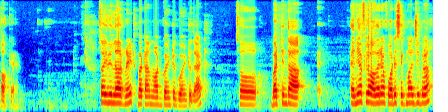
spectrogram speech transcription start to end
Okay. So you will learn it but I am not going to go into that. So but in the any of you aware of what is sigma algebra?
